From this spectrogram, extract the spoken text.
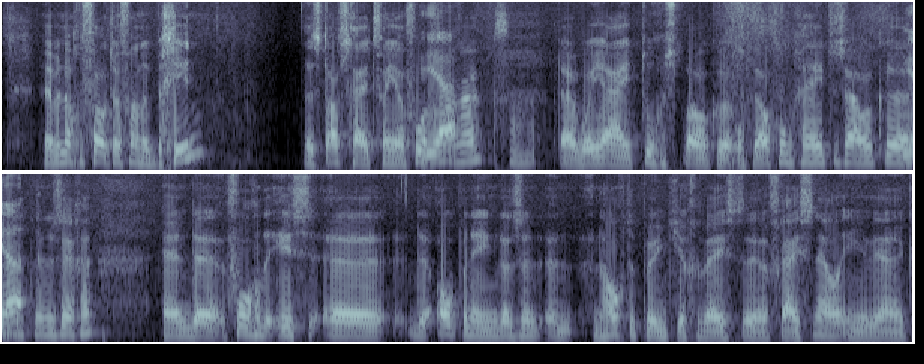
We hebben nog een foto van het begin. Dat is het afscheid van jouw voorganger. Ja. Daar word jij toegesproken of welkom geheten, zou ik uh, ja. kunnen zeggen. En de volgende is uh, de opening, dat is een, een, een hoogtepuntje geweest uh, vrij snel in je werk.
